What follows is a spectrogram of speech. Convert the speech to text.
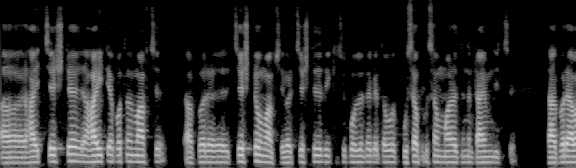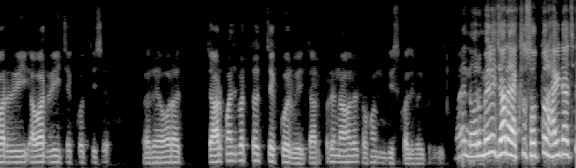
আর হাইট চেস্টে হাইটে প্রথমে মাপছে তারপরে চেস্টেও মাপছে। এবার চেস্টে যদি কিছু প্রবলেম থাকে তবে আপ পুশ আপ মারার জন্য টাইম দিচ্ছে। তারপরে আবার রি আবার রি চেক করতেছে। এবারে ওরা চার পাঁচবার তো চেক করবেই। তারপরে না হলে তখন ডিসকোয়ালিফাই করে দিচ্ছে। মানে নর্মালি যারা একশো সত্তর হাইট আছে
